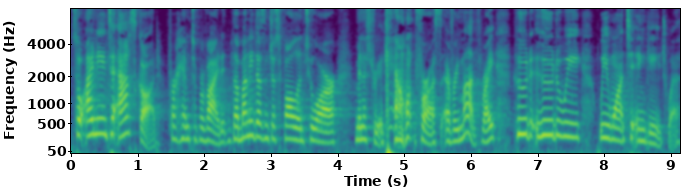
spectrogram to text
So I need to ask God for Him to provide. The money doesn't just fall into our ministry account for us every month, right? Who who do we we want to engage with?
